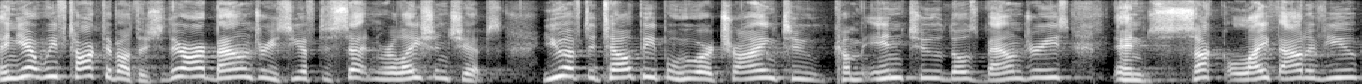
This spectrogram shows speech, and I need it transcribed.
And yet, we've talked about this. There are boundaries you have to set in relationships. You have to tell people who are trying to come into those boundaries and suck life out of you,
